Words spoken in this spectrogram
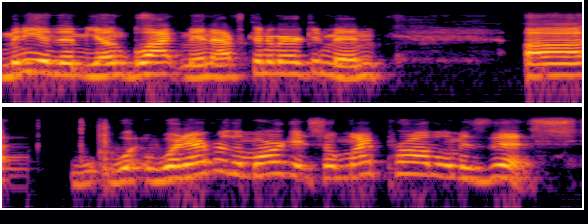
many of them young black men, African American men, uh, wh- whatever the market. So my problem is this:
